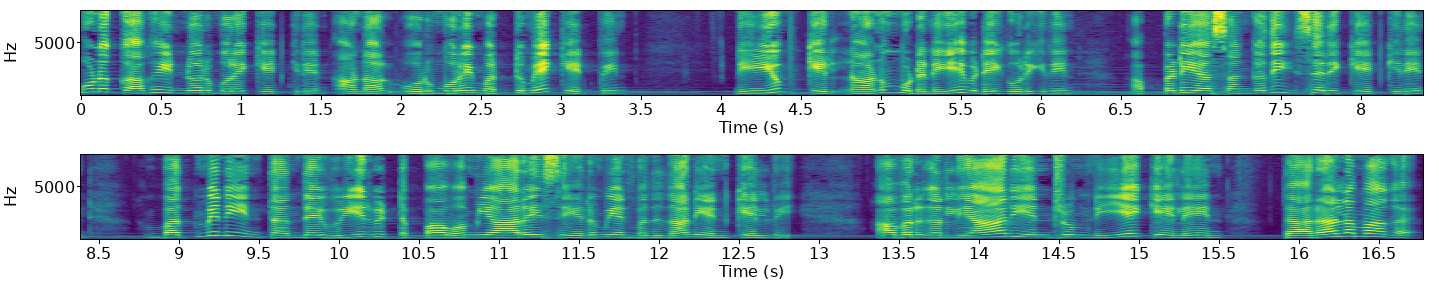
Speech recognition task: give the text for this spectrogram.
உனக்காக இன்னொரு முறை கேட்கிறேன். ஆனால் ஒரு முறை மட்டுமே கேட்பேன். நீயும் கேள். நானும் உடனேயே விடை கூறுகிறேன். அப்படியா சங்கதி? சரி கேட்கிறேன். பத்மினியின் தந்தை உயிர்விட்ட பாவம் யாரை சேரும் என்பதுதான் என் கேள்வி. அவர்கள் யார் என்றும் நீயே கேளேன். தாராளமாக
